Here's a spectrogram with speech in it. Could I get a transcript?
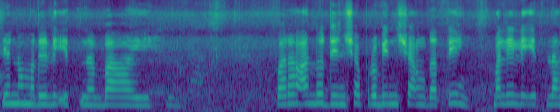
yan ang maliliit na bahay. Parang ano din siya, probinsya ang dating. Maliliit lang.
